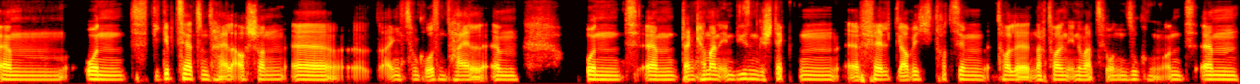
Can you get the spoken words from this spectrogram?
ähm, und die gibt es ja zum Teil auch schon, äh, eigentlich zum großen Teil. Ähm, und ähm, dann kann man in diesem gesteckten äh, Feld, glaube ich, trotzdem tolle, nach tollen Innovationen suchen. Und ähm,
